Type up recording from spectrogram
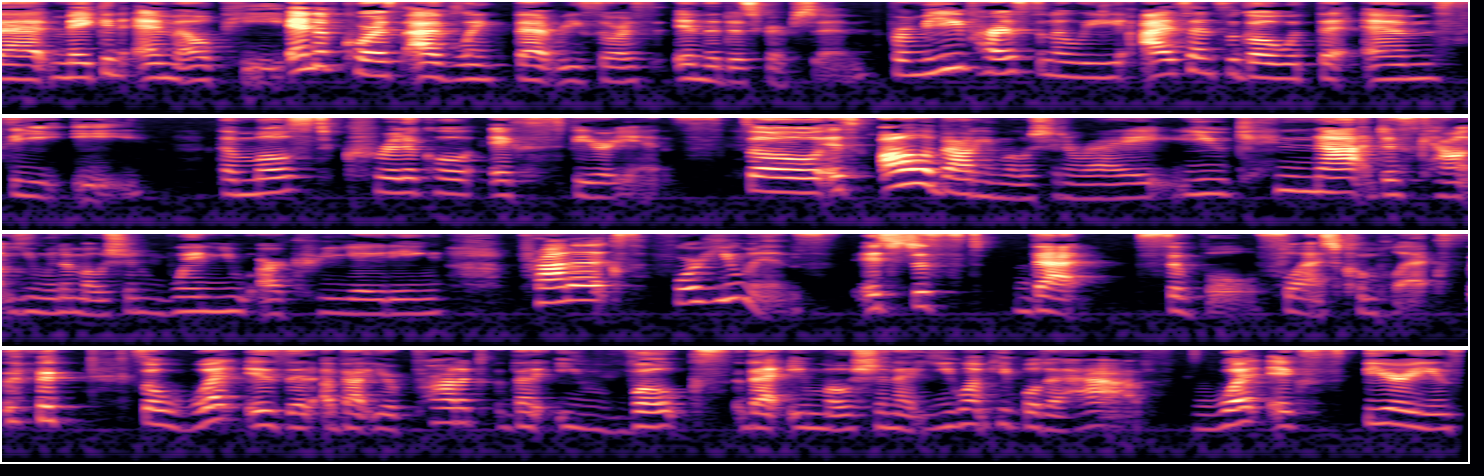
that make an MLP. And of course, I've linked that resource in the description. For me personally, I tend to go with the MCE, the most critical experience. So it's all about emotion, right? You cannot discount human emotion when you are creating products for humans. It's just that simple slash complex. so what is it about your product that evokes that emotion that you want people to have? What experience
